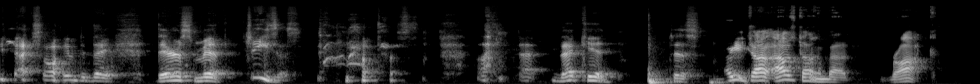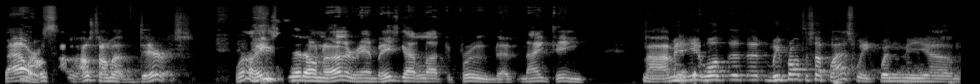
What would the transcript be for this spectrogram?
yeah, I saw him today. Darris Smith. Jesus. that kid just. Are you talking? I was talking about Brock Bowers. I was talking about Darris. Well, he's good on the other end, but he's got a lot to prove at 19. No, I mean, yeah. Well, the, the, we brought this up last week when the um,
